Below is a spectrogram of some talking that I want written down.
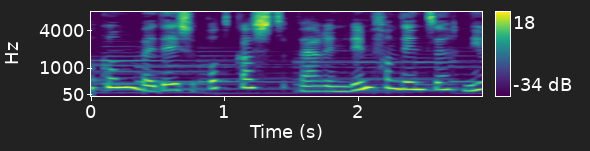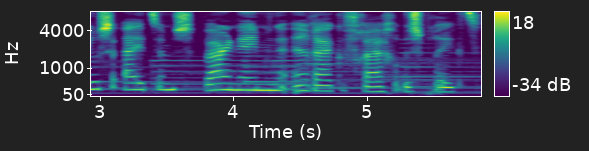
Welkom bij deze podcast waarin Wim van Dinten nieuwsitems, waarnemingen en rake vragen bespreekt.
